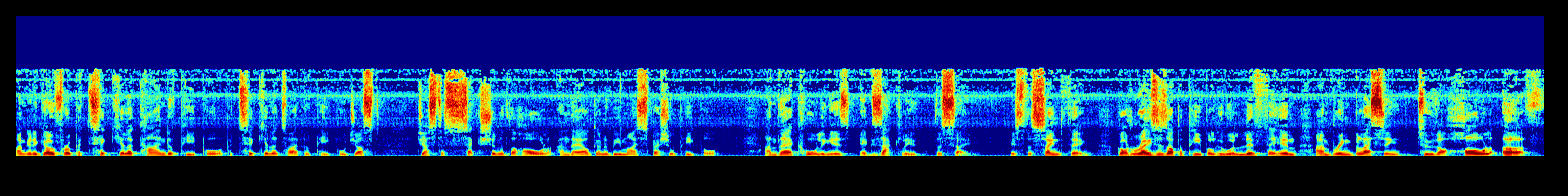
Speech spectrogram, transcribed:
I'm going to go for a particular kind of people, a particular type of people, just, just a section of the whole, and they are going to be my special people. And their calling is exactly the same. It's the same thing. God raises up a people who will live for him and bring blessing to the whole earth.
